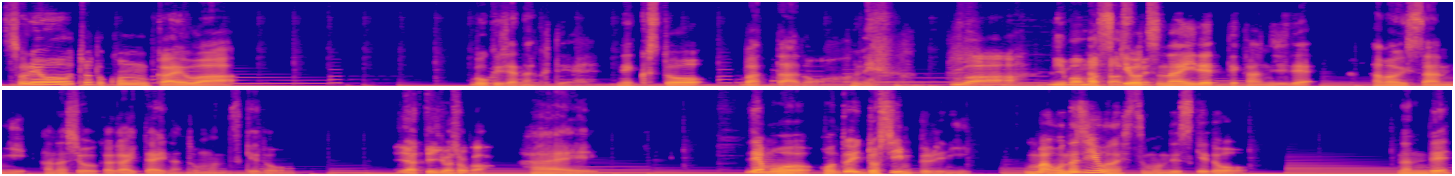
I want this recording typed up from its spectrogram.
それをちょっと今回は、僕じゃなくて、ネクストバッターのね、うわぁ、2番バッタたすきをつ。ないでって感じで、浜口さんに話を伺いたいなと思うんですけど、やっていきましょうか。はい。じゃあもう本当にドシンプルに、まあ同じような質問ですけど、なんで？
